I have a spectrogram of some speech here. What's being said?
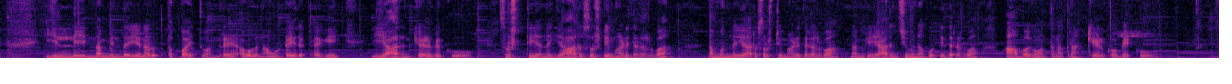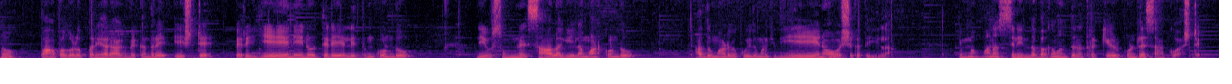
ಇಲ್ಲಿ ನಮ್ಮಿಂದ ಏನಾದ್ರು ತಪ್ಪಾಯಿತು ಅಂದರೆ, ಅವಾಗ ನಾವು ಡೈರೆಕ್ಟಾಗಿ ಯಾರನ್ನು ಕೇಳಬೇಕು? ಸೃಷ್ಟಿಯನ್ನು ಯಾರು ಸೃಷ್ಟಿ ಮಾಡಿದಾರಲ್ವ? ನಮ್ಮನ್ನು ಯಾರು ಸೃಷ್ಟಿ ಮಾಡಿದಾರಲ್ವ? ನಮಗೆ ಯಾರು ಜೀವನ ಕೊಟ್ಟಿದ್ದಾರಲ್ವಾ ಆ ಭಗವಂತನ ಹತ್ರ ಕೇಳ್ಕೋಬೇಕು. ಸೊ ಪಾಪಗಳು ಪರಿಹಾರ ಆಗಬೇಕಂದ್ರೆ ಇಷ್ಟೇ. ಬೇರೆ ಏನೇನೋ ತಲೆಯಲ್ಲಿ ತುಂಬಿಕೊಂಡು ನೀವು ಸುಮ್ಮನೆ ಸಾಲಾಗಿ ಗೀಲ ಮಾಡಿಕೊಂಡು ಅದು ಮಾಡಬೇಕು, ಇದು ಮಾಡಬೇಕು ಏನೂ ಅವಶ್ಯಕತೆ ಇಲ್ಲ. ನಿಮ್ಮ ಮನಸ್ಸಿನಿಂದ ಭಗವಂತನ ಹತ್ರ ಕೇಳಿಕೊಂಡ್ರೆ ಸಾಕು ಅಷ್ಟೇ.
